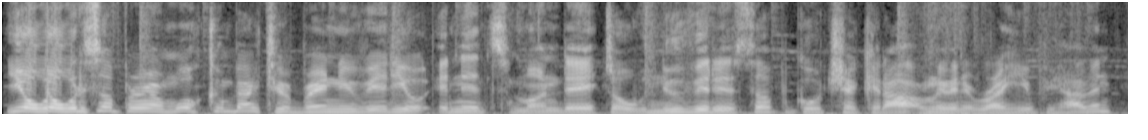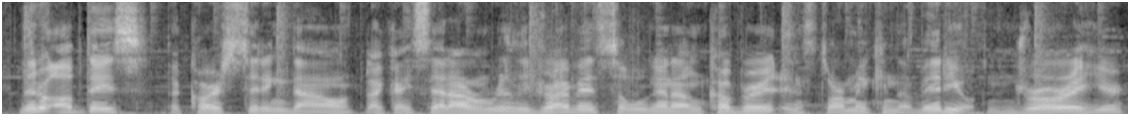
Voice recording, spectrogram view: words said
Yo, what is up everyone? Welcome back to a brand new video and it's Monday. So new video is up, go check it out. I'm leaving it right here if you haven't. Little updates, the car's sitting down. Like I said, I don't really drive it, so we're gonna uncover it and start making the video. And Dro right here,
